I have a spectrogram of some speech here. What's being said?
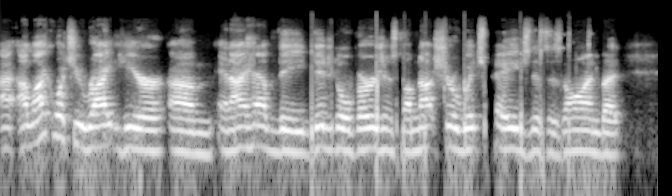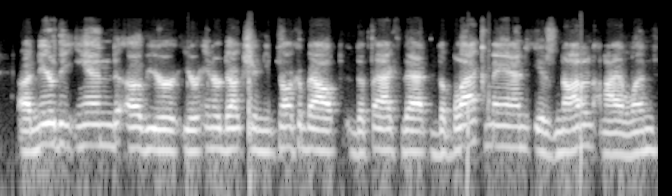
I, I, like what you write here, um, and I have the digital version, so I'm not sure which page this is on, but uh, near the end of your, your introduction, you talk about the fact that the black man is not an island.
